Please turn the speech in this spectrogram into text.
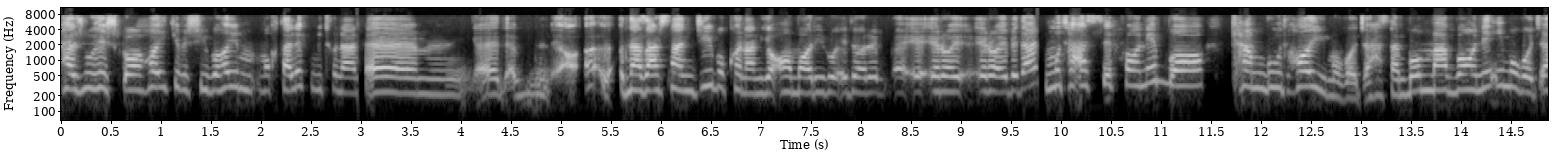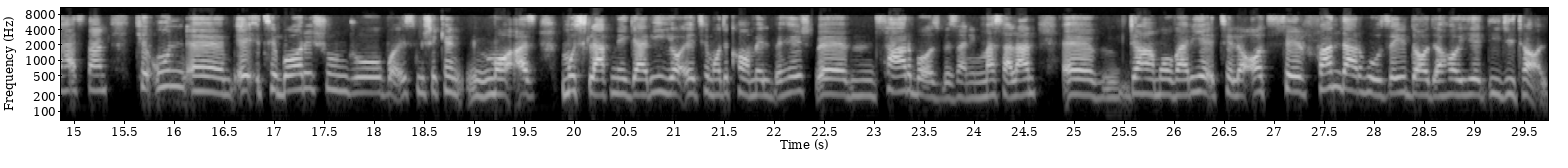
پژوهشگاه هایی که به شیوه های مختلف می‌تونن نظرسنجی بکنن یا آماری رو اداره ارائه بدن متاسفانه با کمبودهایی مواجه هستن با موانعی مواجه هستن که اون اعتبارشون رو باعث میشه که ما از مطلق نگری یا اعتماد کامل بهش سر باز بزنیم. مثلا جمعآوری اطلاعات صرفا در حوزه داده های دیجیتال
